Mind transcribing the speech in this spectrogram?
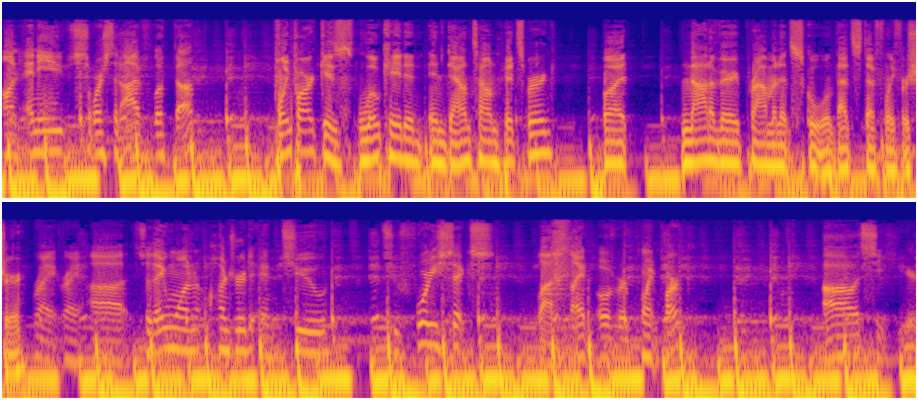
on any source that I've looked up. Point Park is located in downtown Pittsburgh, but not a very prominent school. That's definitely for sure. Right, right. Uh, so they won 102 to 46 last night over Point Park. Uh, let's see here.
